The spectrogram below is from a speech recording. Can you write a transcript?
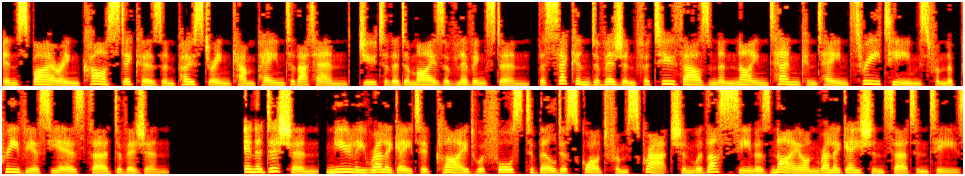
inspiring car stickers and postering campaign to that end. Due to the demise of Livingston, the second division for 2009-10 contained three teams from the previous year's third division. In addition, newly relegated Clyde were forced to build a squad from scratch and were thus seen as nigh on relegation certainties.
